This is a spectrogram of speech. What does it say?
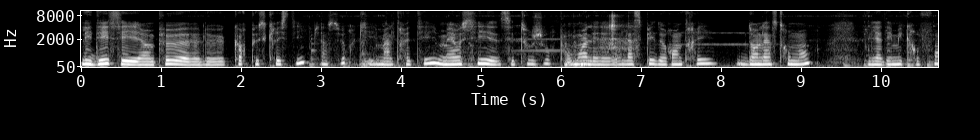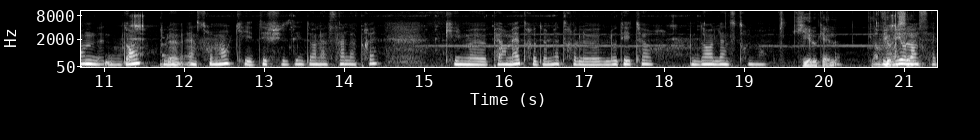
L'idée, c'est un peu euh, le Corpus Christi, bien sûr, qui est maltraité, mais aussi c'est toujours pour moi l'aspect de rentrer dans l'instrument. Il y a des microphones dans l'instrument qui est diffusé dans la salle après qui me permettent de mettre l'auditeur dans l'instrument. Qui est lequel? Un Le violoncelle.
